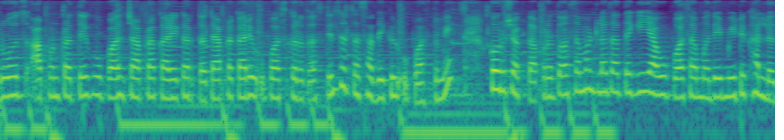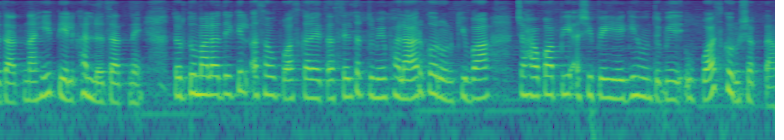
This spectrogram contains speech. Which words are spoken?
रोज आपण प्रत्येक उपवास ज्या प्रकारे करता त्या प्रकारे उपवास करत असतील तर तसा देखील उपवास तुम्ही करू शकता. परंतु असं म्हटलं जातं की या उपवासामध्ये मीठ खाल्लं जात नाही तेल खाल्लं जात नाही. तर तुम्हाला देखील असा उपवास करायचा असेल तर तुम्ही फलाहार करून किंवा चहा कॉफी अशी पेये घेऊन तुम्ही उपवास करू शकता.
